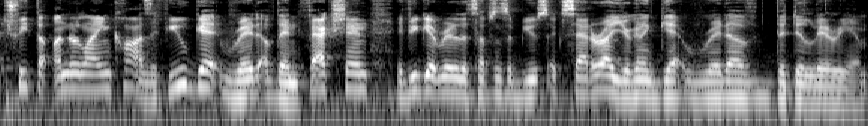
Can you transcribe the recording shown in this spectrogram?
to treat the underlying cause. If you get rid of the infection, if you get rid of the substance abuse, etc., you're to get rid of the delirium.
